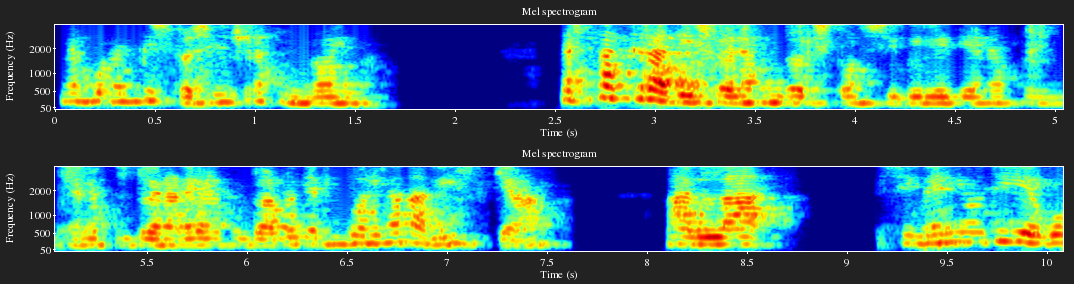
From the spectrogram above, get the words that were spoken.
έχουν εμπιστοσύνη και έχουν νόημα. Δεν θα κρατήσω αν έχουν το responsibility, αν έχουν, έχουν το ένα, αν έχουν το άλλο, γιατί μπορεί να είναι αλήθεια, αλλά σημαίνει ότι εγώ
